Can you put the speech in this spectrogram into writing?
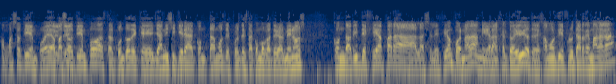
Ha pasado tiempo, ¿eh? Ha Sí, pasado sí. tiempo hasta el punto de que ya ni siquiera contamos, después de esta convocatoria al menos, con David De Gea para la selección. Pues nada, Miguel Ángel Toribio, te dejamos disfrutar de Málaga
